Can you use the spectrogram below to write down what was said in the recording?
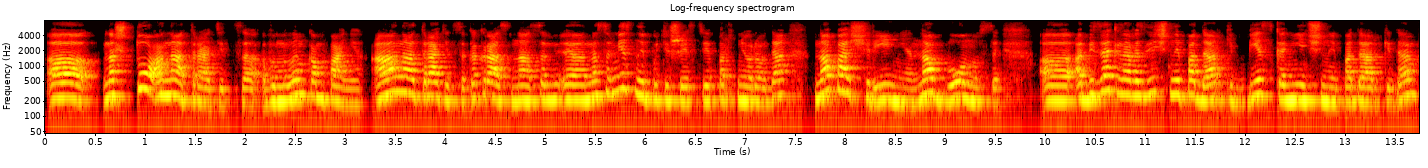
а, на что она тратится в MLM-компаниях? А она тратится как раз на, э, на совместные путешествия партнеров, да, на поощрения, на бонусы, а, обязательно различные подарки, бесконечные подарки. Да.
